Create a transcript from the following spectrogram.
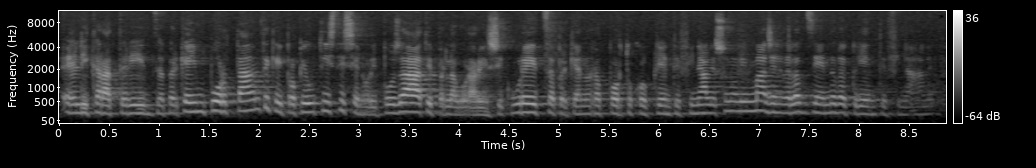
eh, li caratterizza, perché è importante che i propri autisti siano riposati per lavorare in sicurezza, perché hanno un rapporto col cliente finale, sono l'immagine dell'azienda dal cliente finale.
